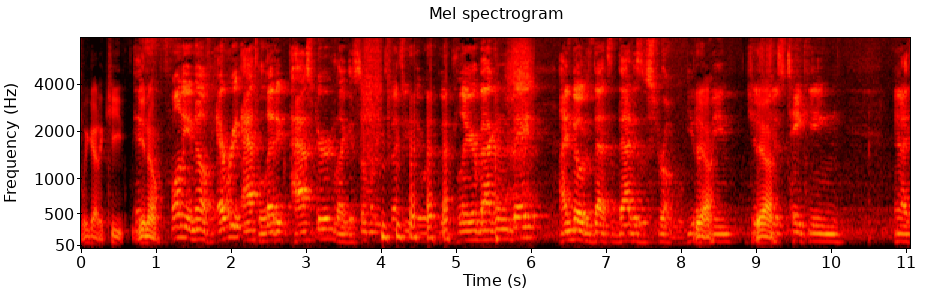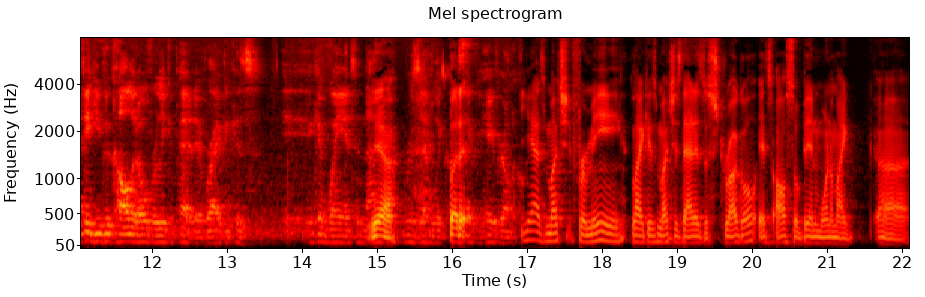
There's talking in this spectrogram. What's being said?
we gotta keep. And you know, funny enough, every athletic pastor, like if somebody, especially if they were a good player back in the day, I know that that's that is a struggle. You know yeah. what I mean? Just yeah. just taking, and I think you could call it overly competitive, right? Because it, can weigh into not yeah. resembling but it, behavior on the court. Yeah, as much for me, like as much as that is a struggle, it's also been one of my uh,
